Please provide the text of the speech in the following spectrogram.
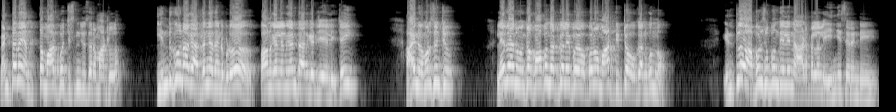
వెంటనే ఎంత మార్పు వచ్చేసింది చూసారా మాటల్లో? ఎందుకు నాకు అర్థం కాదండి ఇప్పుడు పవన్ కళ్యాణ్ గారిని టార్గెట్ చేయాలి. చెయ్యి. ఆయన విమర్శించు. లేదా నువ్వు ఇంకా కోపం తట్టుకోలేకపోయావు పోనో మాట తిట్టావు ఒక అనుకుందాం. ఇంట్లో అభం శుభం తెలియని ఆడపిల్లలు ఏం చేశారండి?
